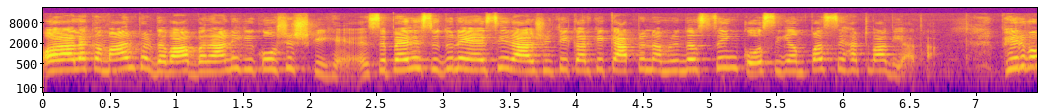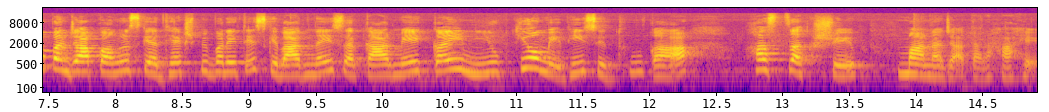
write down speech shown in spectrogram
और आला कमान पर दबाव बनाने की कोशिश की है। इससे पहले सिद्धू ने ऐसी राजनीति करके कैप्टन अमरिंदर सिंह को सीएम पद से हटवा दिया था। फिर वो पंजाब कांग्रेस के अध्यक्ष भी बने थे। इसके बाद नई सरकार में कई नियुक्तियों में भी सिद्धू का हस्तक्षेप माना जाता रहा है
